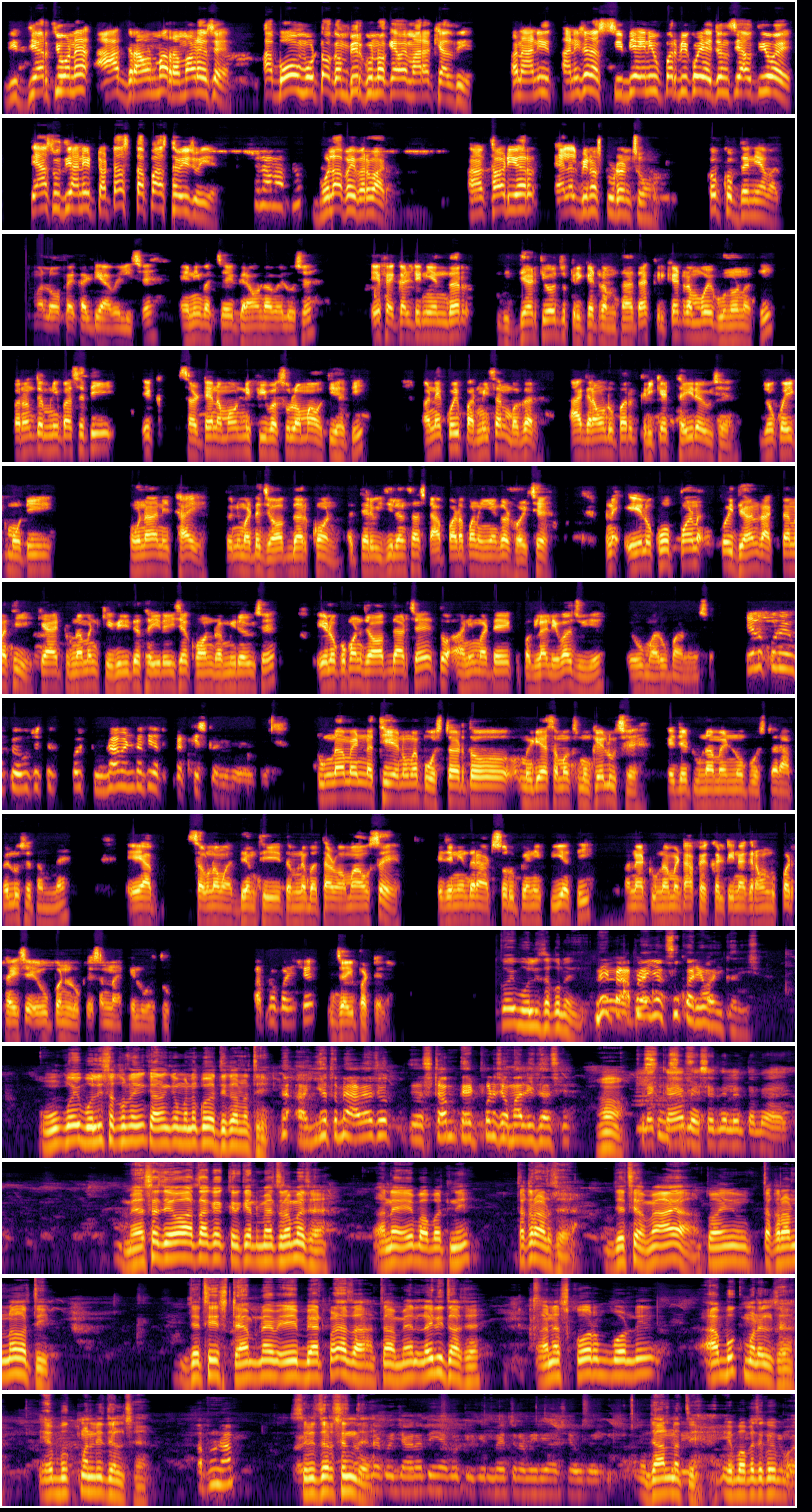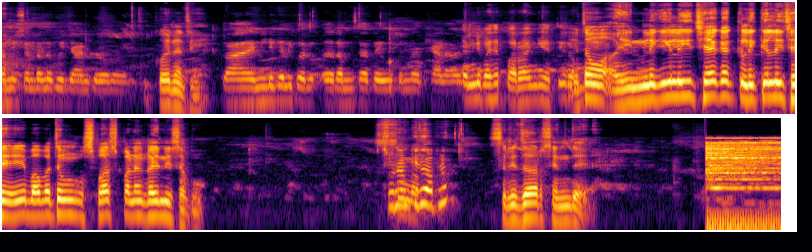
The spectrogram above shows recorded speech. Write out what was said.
વિદ્યાર્થીઓને આ ગ્રાઉન્ડમાં રમાડે છે. આ બહુ મોટો ગંભીર ગુનો કહેવાય મારા ખ્યાલથી. અને આની આની છે ને સીબીઆઈ ની ઉપર બી કોઈ એજન્સી આવતી હોય ત્યાં સુધી આની તટસ્થ તપાસ થવી જોઈએ. શું નામ આપનું? Bholabhai Bharwad. Third year LLB નો સ્ટુડન્ટ છું હું. ખૂબ ખૂબ ધન્યવાદ. લો ફેકલ્ટી આવેલી છે. એની વચ્ચે ગ્રાઉન્ડ આવેલું છે. એ ફેકલ્ટીની અંદર વિદ્યાર્થીઓ જ ક્રિકેટ રમતા હતા. ક્રિકેટ રમવો એ ગુનો નથી, પરંતુ એમની પાસેથી એક સર્ટેન અમાઉન્ટની ફી વસૂલવામાં આવતી હતી. અને કોઈ પરમિશન વગર આ ગ્રાઉન્ડ ઉપર ક્રિકેટ થઈ રહ્યું છે, જો કોઈક મોટી હોનાની થાય, તો એની માટે જવાબદાર કોણ? અત્યારે વિજિલન્સના સ્ટાફવાળા પણ અહીંયા આગળ હોય છે. અને એ લોકો પણ કોઈ ધ્યાન રાખતા નથી કે આ ટુર્નામેન્ટ કેવી રીતે થઈ રહી છે, કોણ રમી રહ્યું છે. એ લોકો પણ જવાબદાર છે, તો આની માટે એક પગલાં લેવા જોઈએ એવું મારું માનવું છે. એ લોકોનું એવું કહેવું છે કે કોઈ ટુર્નામેન્ટ નથી પ્રેક્ટિસ કરી રહ્યા છે. ટુર્નામેન્ટ નથી એનું મેં પોસ્ટર તો મીડિયા સમક્ષ મૂકેલું છે કે જે ટુર્નામેન્ટનું પોસ્ટર આપેલું છે તમને એ આપ સૌના માધ્યમથી તમને બતાડવામાં આવશે કે જેની અંદર આઠસો રૂપિયાની ફી હતી અને આ ટુર્નામેન્ટ આ ફેકલ્ટીના ગ્રાઉન્ડ ઉપર થાય છે એવું પણ લોકેશન નાખેલું હતું. આપનો પરિચય? જય પટેલ. કોઈ બોલી શકું નહીં. નહીં પણ આપણે અહીંયા શું કાર્યવાહી કરી છે? હું કોઈ બોલી શકું નહીં કારણ કે મને કોઈ અધિકાર નથી. અહીંયા તમે આવ્યા છો સ્ટમ્પ પેડ પણ જમા લીધા છે. હા. એટલે કયા મેસેજને લઈને તમે આવ્યા મેસેજ એવા હતા કે ક્રિકેટ મેચ રમે છે અને એ બાબતની તકરાર છે. જેથી અમે આવ્યા તો અહીં તકરાર ન હતી. જેથી સ્ટેમ્પને એ બેટ પડ્યા હતા તો અમે લઈ લીધા છે અને સ્કોર બોર્ડની આ બુક મળેલ છે. એ બુક પણ લીધેલ છે. આપનું નામ? શ્રીધર શિંદે. કોઈ જાણ હતી? કોઈ ક્રિકેટ મેચ રમી રહ્યા છે એવું કંઈ? જાણ નથી. એ બાબતે કોઈ કોઈ જાણ કરવામાં કોઈ નથી. તો આ ઇનલીગલી રમતા હતા તમને ખ્યાલ આવે એમની પાસે પરવાનગી હતી એ તો ઇનલીગલી છે કે લીગલી છે એ બાબતે હું સ્પષ્ટપણે કહી નહીં શકું. શું નામ કીધું આપનું? શ્રીધર શિંદે.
